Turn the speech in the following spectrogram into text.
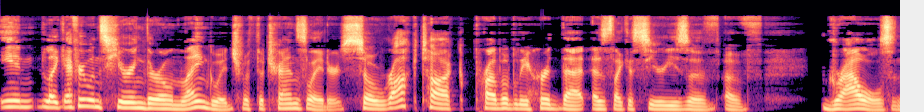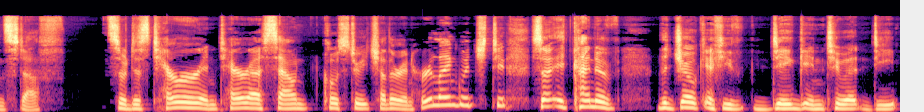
in like everyone's hearing their own language with the translators. So Rok-Tahk probably heard that as like a series of of growls and stuff. So does terror and terra sound close to each other in her language too? So it kind of the joke if you dig into it deep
